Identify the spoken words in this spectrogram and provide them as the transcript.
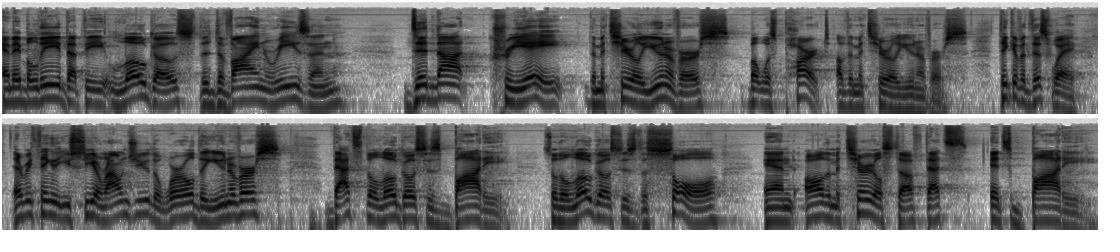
and they believed that the Logos, the divine reason, did not create the material universe, but was part of the material universe. Think of it this way everything that you see around you, the world, the universe, that's the Logos' body. So the Logos is the soul, and all the material stuff, that's its body.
